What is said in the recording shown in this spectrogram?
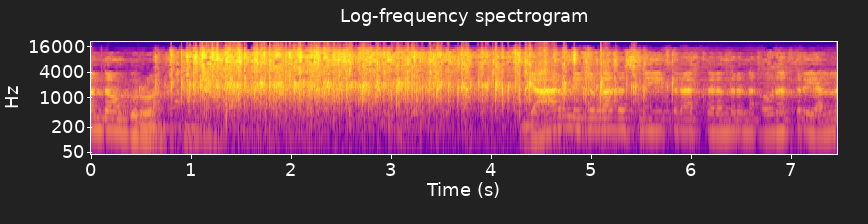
ಬಂದವ ಗುರು ಆಗ್ತಾನೆ ಯಾರು ನಿಜವಾದ ಸ್ನೇಹಿತರಾಗ್ತಾರಂದ್ರೆ ಅವ್ರ ಹತ್ರ ಎಲ್ಲ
